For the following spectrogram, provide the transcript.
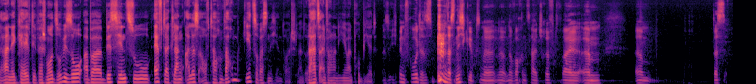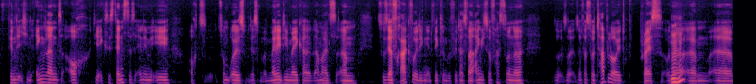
klar, Nick Cave, Depeche Mode sowieso, aber bis hin zu Efterklang alles auftauchen. Warum geht sowas nicht in Deutschland? Oder hat es einfach noch nie jemand probiert? Also ich bin froh, dass es das nicht gibt, eine, eine, eine Wochenzeitschrift, weil ähm, ähm, das finde ich in England auch die Existenz des NME auch zu, zum oder des, des Melody Maker damals ähm, zu sehr fragwürdigen Entwicklungen geführt hat. Es war eigentlich so fast so eine so, so, so etwas so Tabloid Press oder Mhm. ähm, äh, äh,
